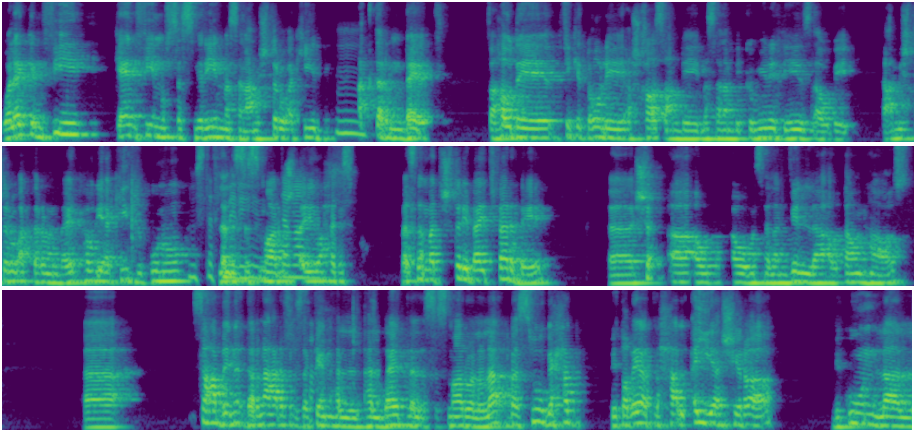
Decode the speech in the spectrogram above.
ولكن في كان في مستثمرين مثلا عم يشتروا أكيد أكثر من بيت. فهودي فيك تقولي أشخاص عم بي مثلا ب communities أو بي عم يشتروا أكثر من بيت هودي أكيد بيكونوا للاستثمار مش اي واحد بس لما تشتري بيت فردي آه، شقة أو أو مثلا فيلا أو town house آه، صعب نقدر نعرف إذا كان هالبيت للاستثمار ولا لا. بس هو بحد بطبيعة الحال أي شراء بيكون لل,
